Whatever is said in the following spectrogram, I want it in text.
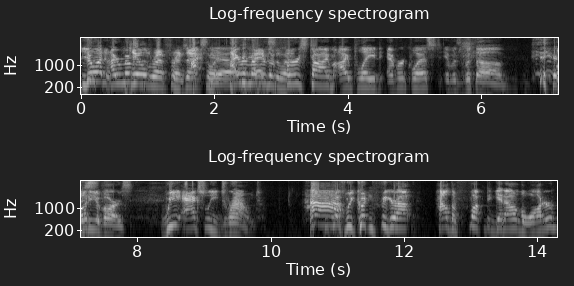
You know what? I remember. Guild the, reference, excellent. Yeah. I remember the first time I played EverQuest. It was with a buddy of ours. We actually drowned because ah! we couldn't figure out how the fuck to get out of the water.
